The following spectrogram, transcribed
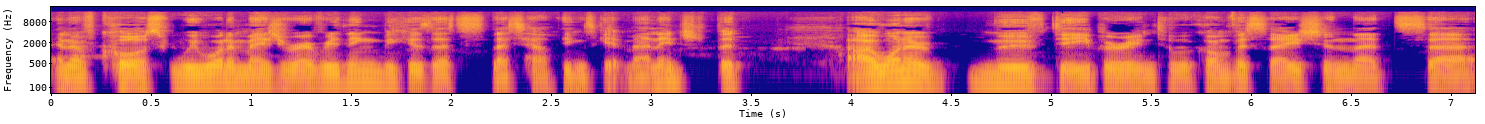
and of course we want to measure everything because that's that's how things get managed. But i want to move deeper into a conversation that's uh,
